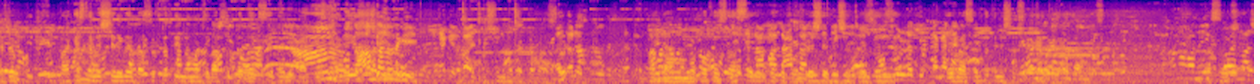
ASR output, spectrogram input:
এটা পাকিস্তানের সিন্ধুর বাছুরটা তিন নম্বর যে বাছুরটা দেখছে সিন্ধু। সুন্দর একটা আমরা কত কত এই তিনি ষষ্ঠ টাকা দাম আছে ছয় মাস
